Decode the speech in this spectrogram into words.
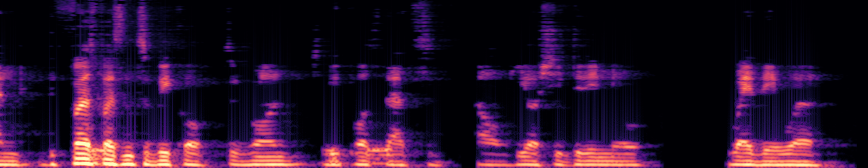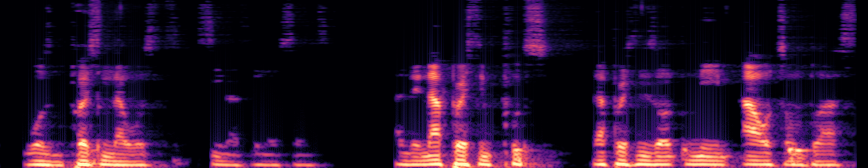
And the first person to wake up to run to report that um, he or she didn't know where they were was the person that was seen as innocent, and then that person puts that person's name out on blast,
